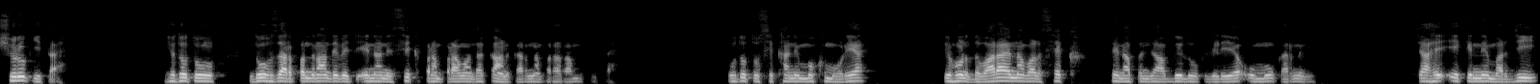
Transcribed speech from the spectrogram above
ਸ਼ੁਰੂ ਕੀਤਾ ਜਦੋਂ ਤੋਂ 2015 ਦੇ ਵਿੱਚ ਇਹਨਾਂ ਨੇ ਸਿੱਖ ਪਰੰਪਰਾਵਾਂ ਦਾ ਘਾਣ ਕਰਨਾ ਪ੍ਰਾਰੰਭ ਕੀਤਾ ਉਦੋਂ ਤੋਂ ਸਿੱਖਾਂ ਨੇ ਮੁੱਖ ਮੋੜਿਆ ਤੇ ਹੁਣ ਦੁਬਾਰਾ ਇਹਨਾਂ ਵੱਲ ਸਿੱਖ ਤੇ ਨਾ ਪੰਜਾਬ ਦੇ ਲੋਕ ਜਿਹੜੇ ਆ ਉਹ ਮੂੰਹ ਕਰਨਗੇ। ਚਾਹੇ ਇਹ ਕਿੰਨੇ ਮਰਜ਼ੀ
